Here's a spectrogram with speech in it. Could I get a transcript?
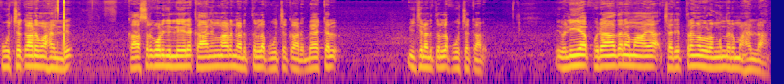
പൂച്ചക്കാട് മഹലിൽ കാസർഗോഡ് ജില്ലയിലെ കാഞ്ഞങ്ങാടിനടുത്തുള്ള പൂച്ചക്കാട് ബേക്കൽ ബീച്ചിനടുത്തുള്ള പൂച്ചക്കാട്. വലിയ പുരാതനമായ ചരിത്രങ്ങൾ ഉറങ്ങുന്നൊരു മഹലാണ്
